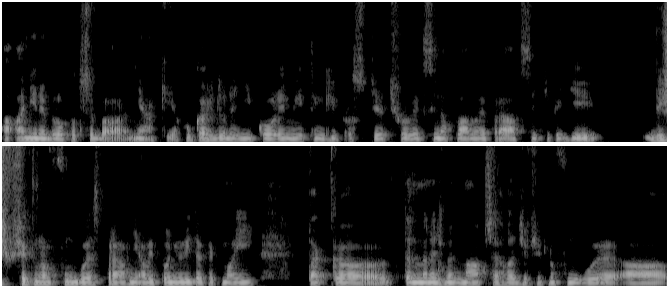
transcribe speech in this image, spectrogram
a ani nebylo potřeba nějaký jako každodenní koly, meetingy, prostě člověk si naplánuje práci, ti lidi když všechno funguje správně a vyplňují tak, jak mají, tak eh, ten management má přehled, že všechno funguje a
